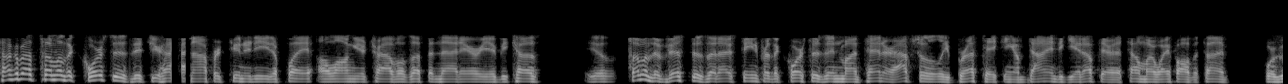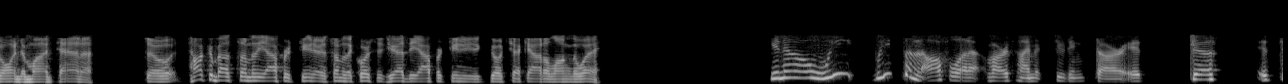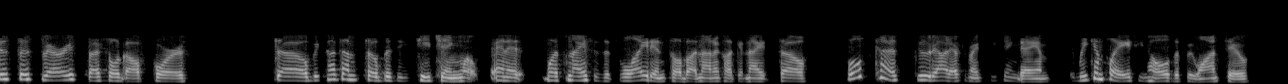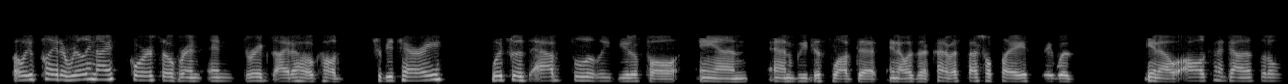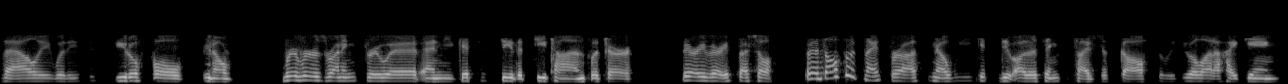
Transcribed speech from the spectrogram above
Talk about some of the courses that you had an opportunity to play along your travels up in that area because you know, some of the vistas that I've seen for the courses in Montana are absolutely breathtaking. I'm dying to get up there. I tell my wife all the time, we're going to Montana. So talk about some of the opportunities, some of the courses you had the opportunity to go check out along the way. You know, we we spend an awful lot of our time at Shooting Star. It's just it's just this very special golf course. So because I'm so busy teaching, well, and it what's nice is it's light until about nine o'clock at night. So we'll kind of scoot out after my teaching day, and we can play 18 holes if we want to. But we played a really nice course over in, in Driggs, Idaho, called Tributary, which was absolutely beautiful, and and we just loved it. Know, it was a kind of a special place. It was you know, all kind of down this little valley with these just beautiful, you know, rivers running through it and you get to see the Tetons, which are very, very special. But it's also, it's nice for us, you know, we get to do other things besides just golf. So we do a lot of hiking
